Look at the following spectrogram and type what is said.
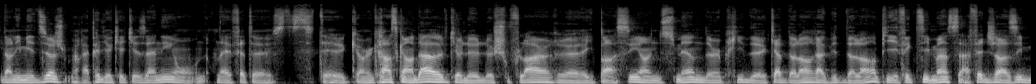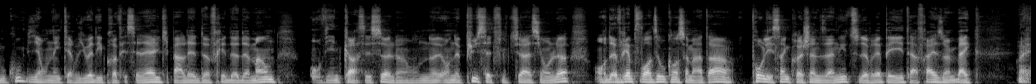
Dans les médias, je me rappelle il y a quelques années, on, on avait fait, euh, c'était un grand scandale que le, le chou-fleur euh, est passé en une semaine d'un prix de 4 à 8 Puis effectivement, ça a fait jaser beaucoup. Puis on interviewait des professionnels qui parlaient d'offres et de demandes. On vient de casser ça. Là. On n'a on a plus cette fluctuation-là. On devrait pouvoir dire aux consommateurs, pour les cinq prochaines années, tu devrais payer ta fraise un bec. Ouais,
